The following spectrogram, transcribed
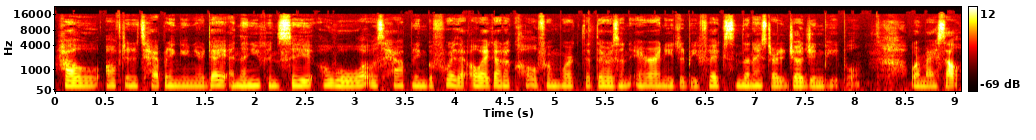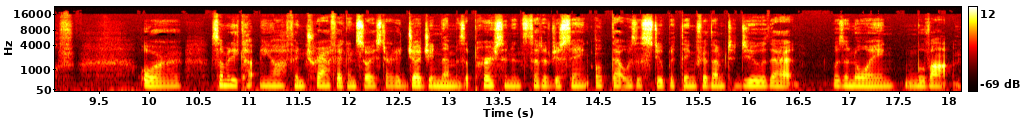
how often it's happening in your day. And then you can say, oh, well, what was happening before that? Oh, I got a call from work that there was an error I needed to be fixed. And then I started judging people or myself or somebody cut me off in traffic and so I started judging them as a person instead of just saying, "Oh, that was a stupid thing for them to do. That was annoying. Move on."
